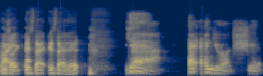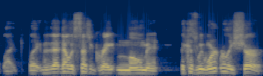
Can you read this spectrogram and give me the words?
right? like, is that is that it? yeah and, and you're like shit like like that, that was such a great moment because we weren't really sure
